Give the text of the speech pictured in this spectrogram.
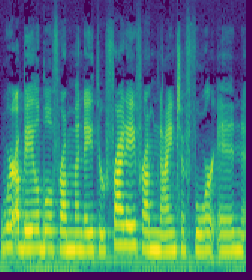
We're available from Monday through Friday from 9 to 4 in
